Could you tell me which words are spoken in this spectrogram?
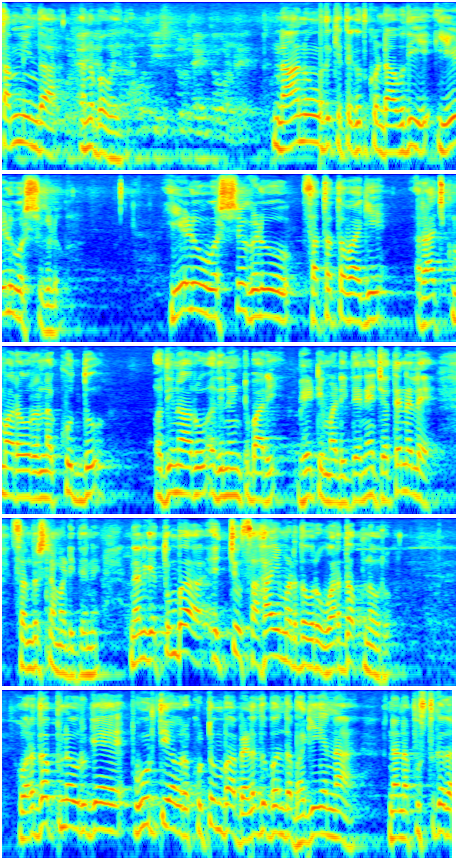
ತಮ್ಮಿಂದ ಅನುಭವ ಇದೆ? ನಾನು ಅದಕ್ಕೆ ತೆಗೆದುಕೊಂಡ ಅವಧಿ ಏಳು ವರ್ಷಗಳು. ಏಳು ವರ್ಷಗಳು ಸತತವಾಗಿ ರಾಜ್ಕುಮಾರ್ ಅವರನ್ನು ಖುದ್ದು ಹದಿನಾರು, ಹದಿನೆಂಟು ಬಾರಿ ಭೇಟಿ ಮಾಡಿದ್ದೇನೆ. ಜೊತೆಯಲ್ಲೇ ಸಂದರ್ಶನ ಮಾಡಿದ್ದೇನೆ. ನನಗೆ ತುಂಬ ಹೆಚ್ಚು ಸಹಾಯ ಮಾಡಿದವರು ವರ್ಧಪ್ನವರು. ವರ್ಧಪ್ನವ್ರಿಗೆ ಪೂರ್ತಿ ಅವರ ಕುಟುಂಬ ಬೆಳೆದು ಬಂದ ಬಗೆಯನ್ನು ನನ್ನ ಪುಸ್ತಕದ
